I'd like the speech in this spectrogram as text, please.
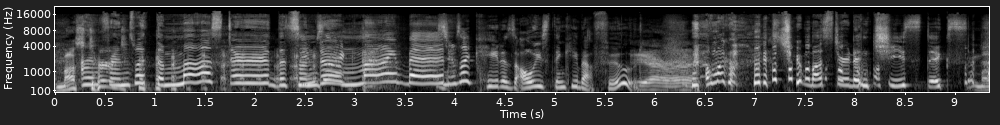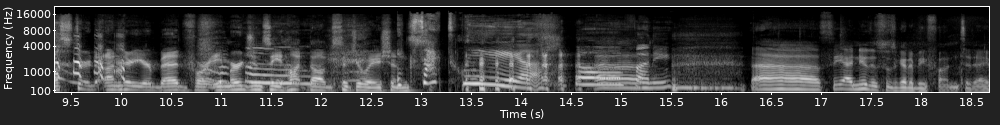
Mustard. I'm friends with the mustard that's under my bed. seems like Kate is always thinking about food. yeah, right. Oh my god, it's true mustard and cheese sticks. Mustard under your bed for emergency hot dog situations. Exactly. Oh, funny. Uh, see, I knew this was going to be fun today.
